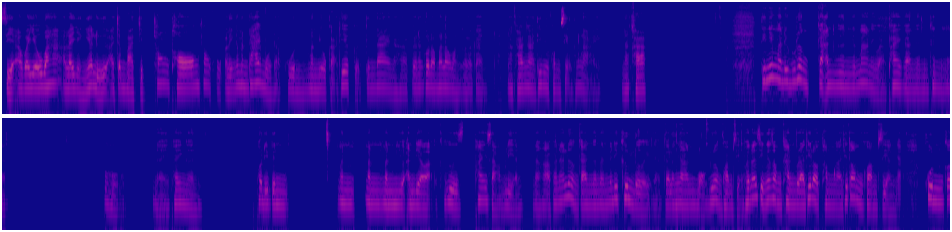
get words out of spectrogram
เสียอวัยวะอะไรอย่างเงี้ยหรืออาจจะบาดเจ็บช่องท้องช่องอกอะไรเงี้ยมันได้หมดอะคุณมันมีโอกาสที่จะเกิดขึ้นได้นะคะ เพราะฉะนั้นก็เรามาระวังกันแล้วกันนะคะ งานที่มีความเสี่ยงทั้งหลายนะคะ ทีนี้มาดูเรื่องการเงินกันมากเลยว่าไพ่การเงินมันขึ้นไหมเนี่ยโอ้โหไหนไพ่เงิน พอดีเป็น มันมันมันมีอยู่อันเดียวอะก็คือไพ่สามเหรียญนะคะเพราะนั้นเรื่องการเงินมันไม่ได้ขึ้นเลยเนี่ยแต่ละงานบอกเรื่องความเสี่ยงเพราะนั้นสิ่งที่สำคัญเวลาที่เราทำงานที่ต้องมีความเสี่ยงเนี่ย คุณก็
